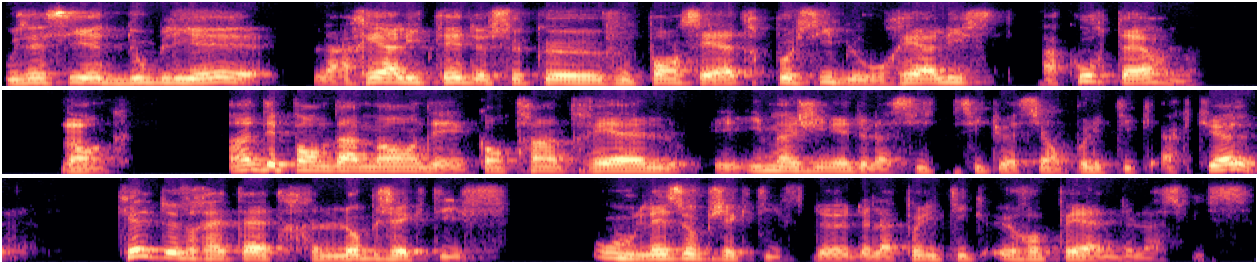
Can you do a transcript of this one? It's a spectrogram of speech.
vous essayez d'oublier la réalité de ce que vous pensez être possible ou réaliste à court terme. Donc, indépendamment des contraintes réelles et imaginées de la situation politique actuelle, quel devrait être l'objectif ou les objectifs de, la politique européenne de la Suisse?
